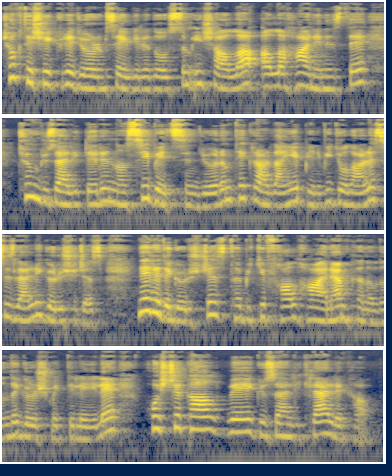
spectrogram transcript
Çok teşekkür ediyorum sevgili dostum. İnşallah Allah hanenizde tüm güzellikleri nasip etsin diyorum. Tekrardan yepyeni videolarla sizlerle görüşeceğiz. Nerede görüşeceğiz? Tabii ki Fal Hanem kanalında görüşmek dileğiyle. Hoşça kal ve güzelliklerle kal.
